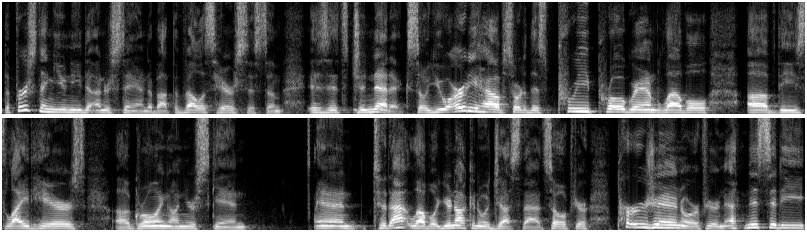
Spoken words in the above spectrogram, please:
The first thing you need to understand about the vellus hair system is its genetics. So you already have sort of this pre-programmed level of these light hairs uh, growing on your skin. And to that level, you're not going to adjust that. So if you're Persian or if you're an ethnicity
